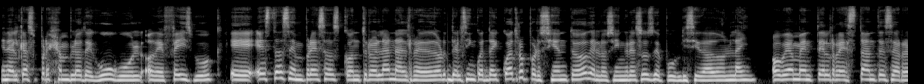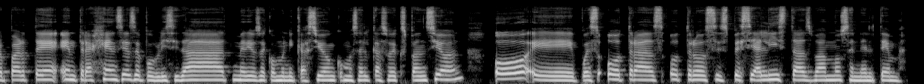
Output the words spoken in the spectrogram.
en el caso, por ejemplo, de Google o de Facebook, eh, estas empresas controlan alrededor del 54% de los ingresos de publicidad online. Obviamente el restante se reparte entre agencias de publicidad, medios de comunicación, como es el caso de Expansión, o eh, pues otras, otros especialistas, vamos, en el tema.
